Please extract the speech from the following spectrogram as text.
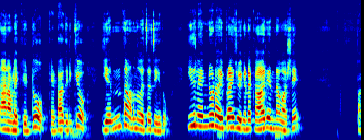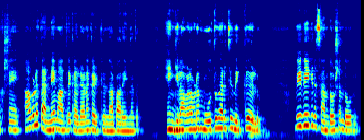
താൻ അവളെ കെട്ടുവോ കെട്ടാതിരിക്കുവോ എന്താണെന്ന് വെച്ചാൽ ചെയ്തു. ഇതിൽ എന്നോട് അഭിപ്രായം ചോദിക്കേണ്ട കാര്യം എന്താ പക്ഷേ പക്ഷേ അവൾ തന്നെ മാത്രമേ കല്യാണം കഴിക്കൂ എന്നാ പറയുന്നത്. എങ്കിൽ അവൾ അവിടെ മൂത്ത് നിറച്ച് നിൽക്കുകയുള്ളൂ. വിവേകിന് സന്തോഷം തോന്നി.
